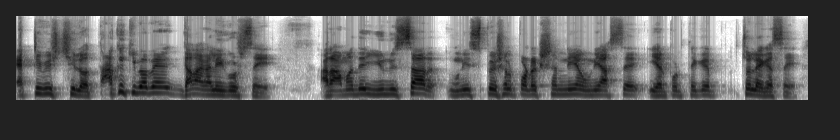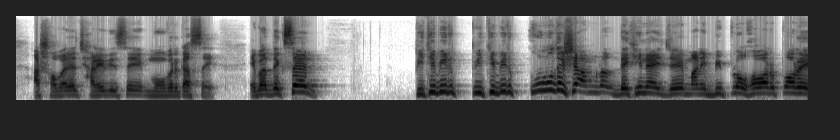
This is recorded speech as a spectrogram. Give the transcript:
অ্যাক্টিভিস্ট ছিল, তাকে কীভাবে গালাগালি করছে? আর আমাদের ইউনিস স্যার, উনি স্পেশাল প্রোটেকশন নিয়ে উনি আসছে এয়ারপোর্ট থেকে চলে গেছে আর সবাই ছাড়িয়ে দিছে মোবের কাছে। এবার দেখছেন, পৃথিবীর পৃথিবীর কোনো দেশে আমরা দেখি নাই যে মানে বিপ্লব হওয়ার পরে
